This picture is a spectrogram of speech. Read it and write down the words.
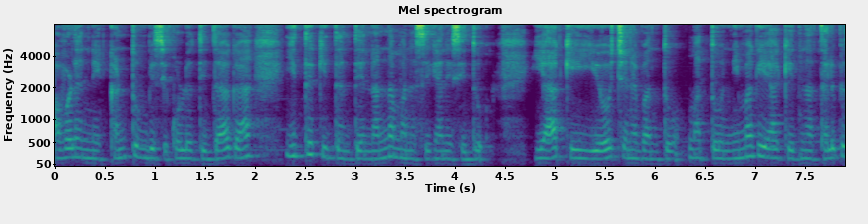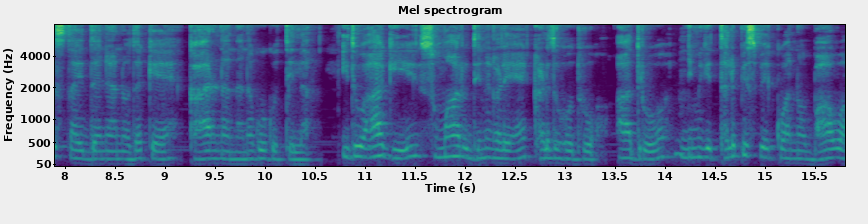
ಅವಳನ್ನೇ ಕಣ್ತುಂಬಿಸಿಕೊಳ್ಳುತ್ತಿದ್ದಾಗ ಇದ್ದಕ್ಕಿದ್ದಂತೆ ನನ್ನ ಮನಸ್ಸಿಗೆ ಅನಿಸಿದ್ದು. ಯಾಕೆ ಈ ಯೋಚನೆ ಬಂತು ಮತ್ತು ನಿಮಗೆ ಯಾಕೆ ಇದನ್ನ ತಲುಪಿಸ್ತಾ ಇದ್ದೇನೆ ಅನ್ನೋದಕ್ಕೆ ಕಾರಣ ನನಗೂ ಗೊತ್ತಿಲ್ಲ. ಇದು ಆಗಿ ಸುಮಾರು ದಿನಗಳೇ ಕಳೆದು ಹೋದವು. ಆದರೂ ನಿಮಗೆ ತಲುಪಿಸಬೇಕು ಅನ್ನೋ ಭಾವ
